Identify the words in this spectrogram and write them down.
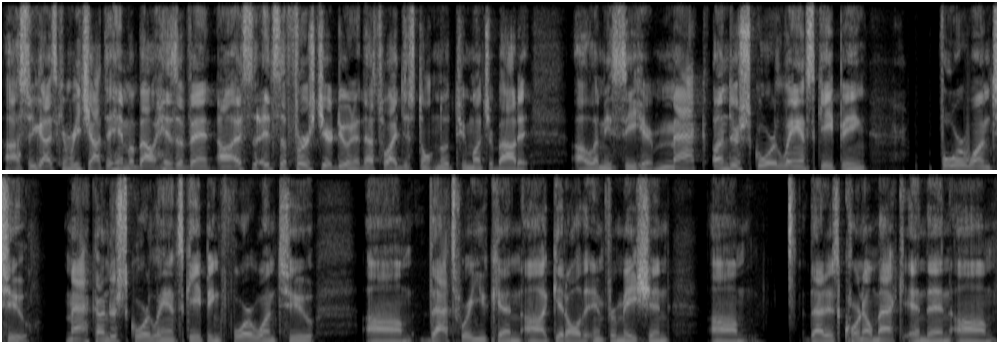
Uh, so you guys can reach out to him about his event. Uh, it's it's the first year doing it. That's why I just don't know too much about it. Uh, let me see here. Mac underscore landscaping 412. Mac underscore landscaping 412. Um, that's where you can uh, get all the information. Um, that is Cornell Mack, and then um,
